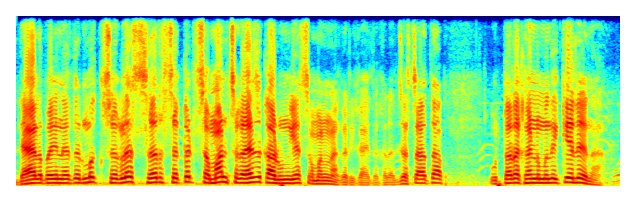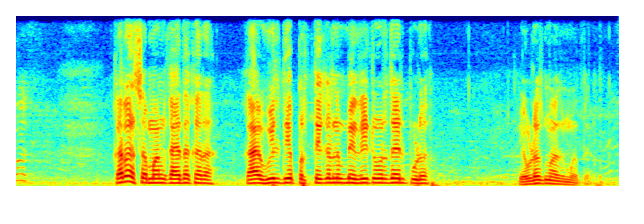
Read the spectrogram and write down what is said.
द्यायला पाहिजे नाही तर मग सगळं सरसकट समान सगळ्याचं काढून घ्या समान नागरिक कायदा करा जसं आता उत्तराखंडमध्ये केले ना. करा समान कायदा करा. काय होईल ते प्रत्येकानं मेरिटवर जाईल पुढं. एवढंच माझं मत आहे.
